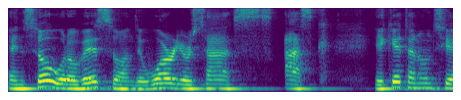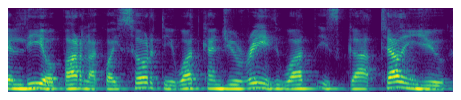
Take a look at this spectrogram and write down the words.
And so Oroveso and the warriors ask, ask E che t'annunzia il Dio? Parla quai sorti? What can you read? What is God telling you?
